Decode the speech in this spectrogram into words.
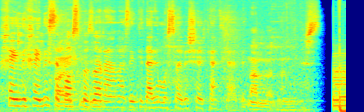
خیلی خیلی سپاسگزارم از اینکه در این مصاحبه شرکت کردید. ممنون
